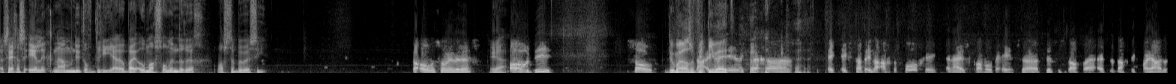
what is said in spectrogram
zeg eens eerlijk, na een minuut of drie, jij bij Omerson in de rug. Was de bewustie? De Omerson in de rug? Ja. Oh, die. Zo. Doe maar alsof nou, je het niet weet. eerlijk zeggen, ik, ik zat in de achtervolging en hij kwam opeens uh, tussenstappen. En toen dacht ik van ja,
